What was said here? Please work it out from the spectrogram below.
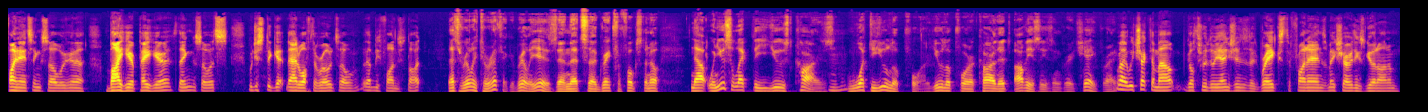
financing, so we're gonna buy here, pay here thing. So it's we just to get that off the road. So that'd be fun to start. That's really terrific. It really is, and that's uh, great for folks to know. Now, when you select the used cars, Mm-hmm. what do you look for? You look for a car that obviously is in great shape, right? Right. We check them out. Go through the engines, the brakes, the front ends, make sure everything's good on them.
